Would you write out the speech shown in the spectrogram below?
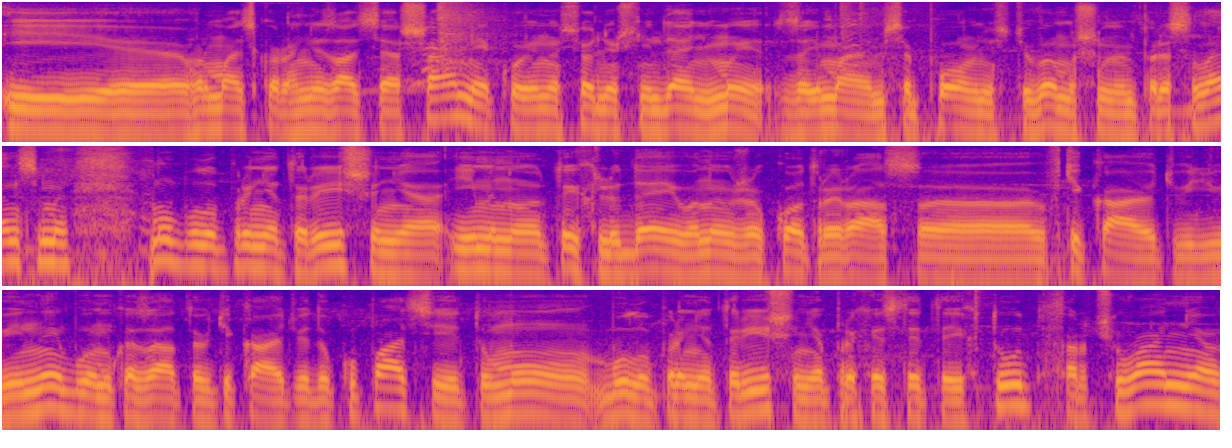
і е, громадська організація ШАН, якою на сьогоднішній день ми займаємося повністю вимушеними переселенцями. Ну було прийнято рішення іменно тих людей. Вони вже в котрий раз втікають від війни, будемо казати, втікають від окупації. Тому було прийнято рішення прихистити їх тут. Харчування,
